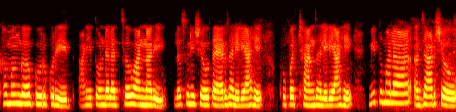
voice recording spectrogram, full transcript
खमंग कुरकुरीत आणि तोंडाला चव आणणारी लसुणी शेव तयार झालेली आहे. खूपच छान झालेली आहे. मी तुम्हाला जाड शेव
